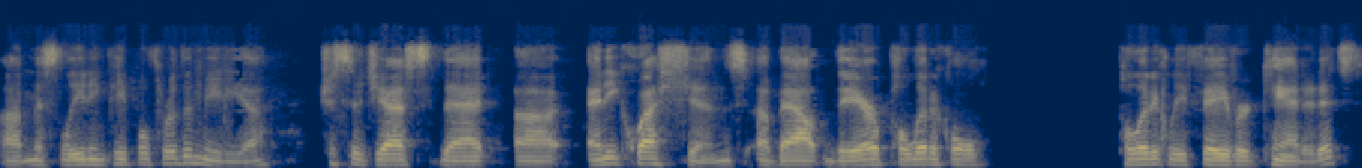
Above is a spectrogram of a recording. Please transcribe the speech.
uh, misleading people through the media to suggest that uh, any questions about their political politically favored candidates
